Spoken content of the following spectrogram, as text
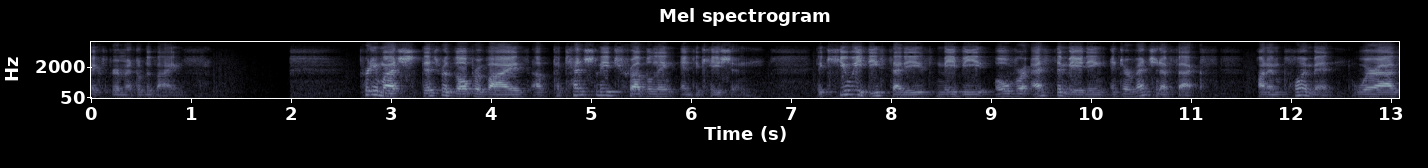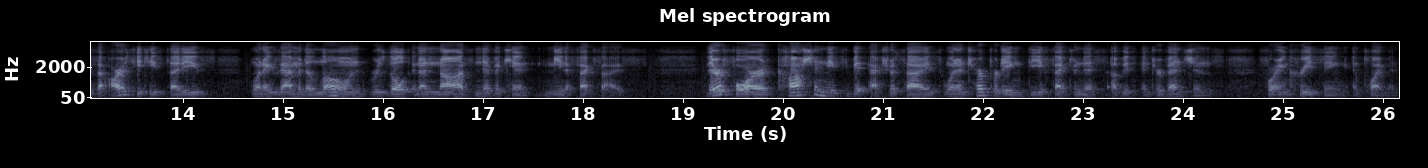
experimental designs. Pretty much, this result provides a potentially troubling indication. The QED studies may be overestimating intervention effects on employment, whereas the RCT studies, when examined alone, result in a non-significant mean effect size. Therefore, caution needs to be exercised when interpreting the effectiveness of these interventions for increasing employment,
